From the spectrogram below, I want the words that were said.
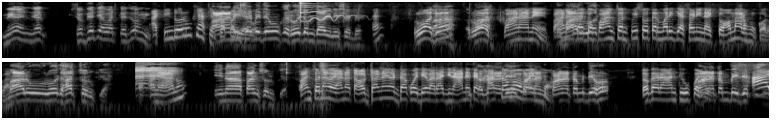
મે સભ્યતા વાત કરજો અમે આ ટિંડોરું ક્યાં છે? હિસાબે આવ્યો? દેવું કે રોજ અમદાવાદી હિસાબે હે? રોજ રોજ. પાણા. ને પાણા તો પાંચસો ને પિસોતેર મરી ગયા સણી નાખતો અમારે શું કરવા મારું રોજ સાતસો રૂપિયા. અને આનું? એના પાંચસો રૂપિયા. પાંચસો ના હોય આના તો અડધા નહીં અડધા કોઈ દેવા રાજી ના આને તે ખાસો પાણા-. પાણા તમે દેહો. તગાર આનથી ઉપર પાણા તમે બે દેતા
